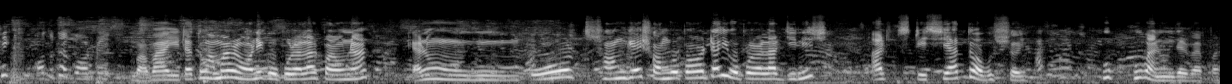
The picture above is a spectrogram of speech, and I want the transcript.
ঠিক কতটা গর্বের বাবা এটা তো আমার অনেক ওপরওয়ালার পাওনা। কেন ওর সঙ্গে সঙ্গ পাওয়াটাই ওপরওয়ালার জিনিস। আর স্টেজ শেয়ার তো অবশ্যই। খুব খুব আনন্দের ব্যাপার।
